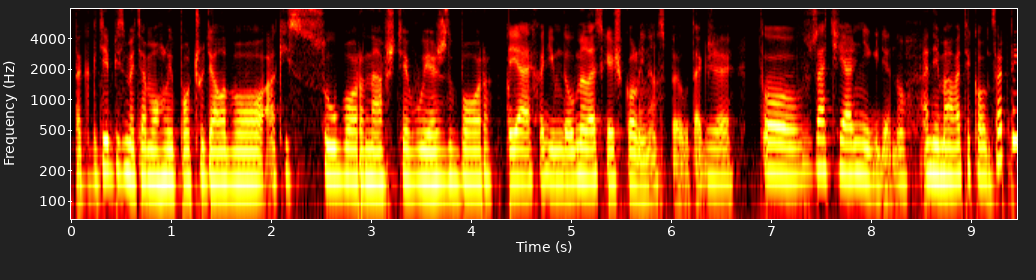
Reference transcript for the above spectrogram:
tak kde by sme ťa mohli počuť, alebo aký súbor navštevuješ zbor? Ja chodím do umeleckej školy na spev, takže to zatiaľ nikde. No. A nemávate koncerty?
